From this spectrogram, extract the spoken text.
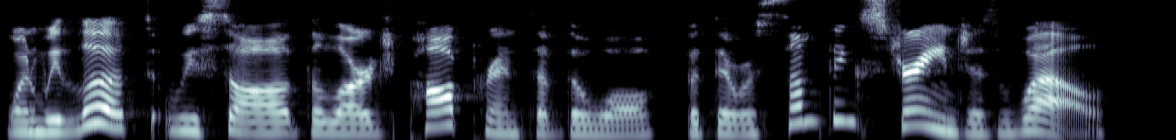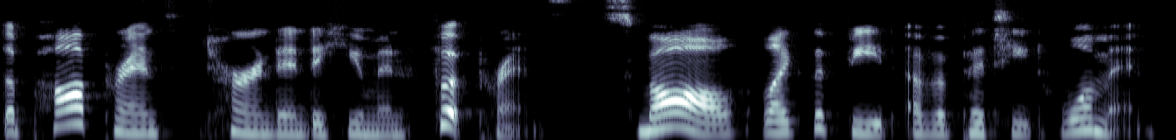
When we looked, we saw the large paw prints of the wolf, but there was something strange as well. The paw prints turned into human footprints, small like the feet of a petite woman,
